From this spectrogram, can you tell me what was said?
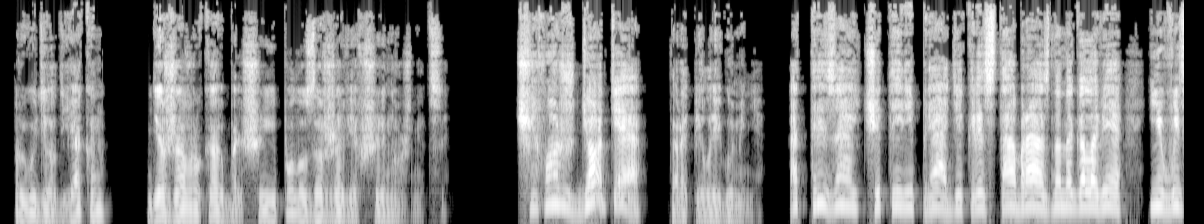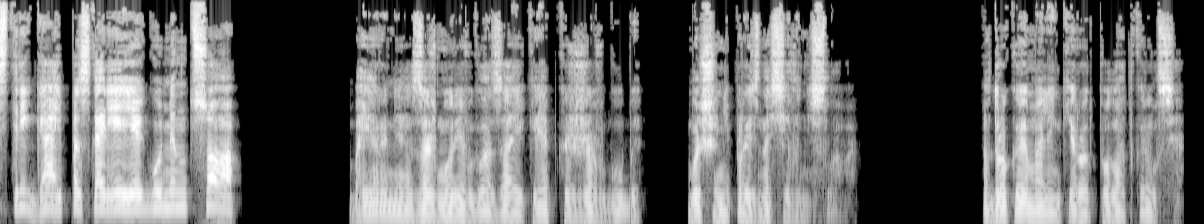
— прогудел дьякон, держа в руках большие полузаржавевшие ножницы. — Чего ждете? — торопила игуменья. — Отрезай четыре пряди крестообразно на голове и выстригай поскорее гуменцо. Боярыня, зажмурив глаза и крепко сжав губы, больше не произносила ни слова. Вдруг ее маленький рот полуоткрылся,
